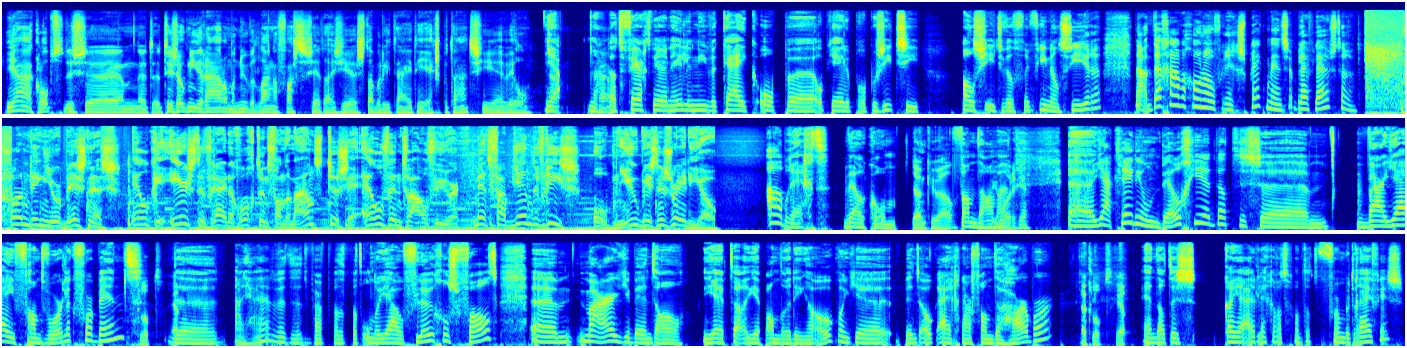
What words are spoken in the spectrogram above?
Ja, klopt. Dus het, het, is ook niet raar om het nu wat langer vast te zetten als je stabiliteit in je exploitatie wil. Ja, ja. nou, ja. dat vergt weer een hele nieuwe kijk op, op je hele propositie als je iets wil financieren. Nou, daar gaan we gewoon over in gesprek, mensen. Blijf luisteren. Funding Your Business. Elke eerste vrijdagochtend van de maand tussen 11 en 12 uur met Fabienne de Vries op Nieuw Business Radio. Albrecht, welkom. Dank u wel. Van Damme. Goedemorgen. Uh, ja, Credion België, dat is uh, waar jij verantwoordelijk voor bent. Klopt. Ja. De, nou ja, wat, wat onder jouw vleugels valt. Uh, maar je bent al, je hebt, al, je hebt andere dingen ook, want je bent ook eigenaar van The Harbor. Dat klopt, ja. En dat is, kan je uitleggen wat dat voor een bedrijf is?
